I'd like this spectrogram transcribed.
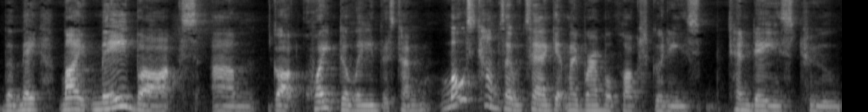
the May? My May box um, got quite delayed this time. Most times I would say I get my Bramble Fox goodies 10 days to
